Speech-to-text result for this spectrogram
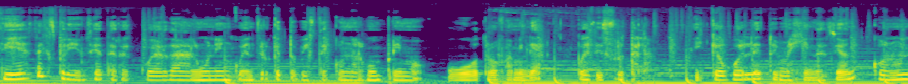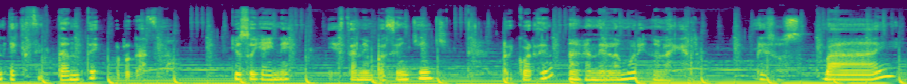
Si esta experiencia te recuerda a algún encuentro que tuviste con algún primo u otro familiar, pues disfrútala y que huele tu imaginación con un excitante orgasmo. Yo soy Aine y están en Pasión Kinky. Recuerden, hagan el amor y no la guerra. Besos. Bye.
